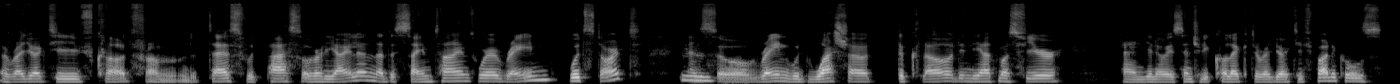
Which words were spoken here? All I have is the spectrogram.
a radioactive cloud from the test would pass over the island at the same times where rain would start. Mm. And so rain would wash out the cloud in the atmosphere and you know essentially collect the radioactive particles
